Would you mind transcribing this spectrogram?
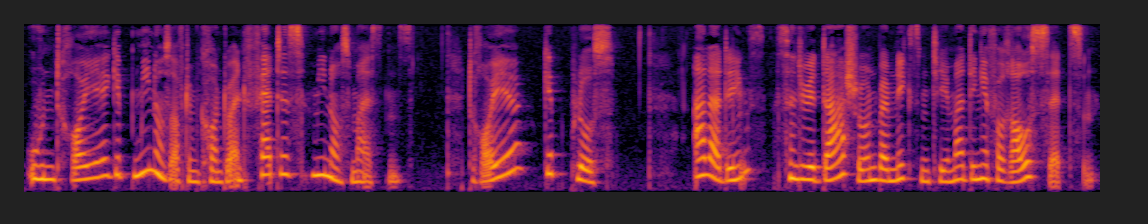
Untreue gibt Minus auf dem Konto, ein fettes Minus meistens. Treue gibt Plus. Allerdings sind wir da schon beim nächsten Thema Dinge voraussetzen.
